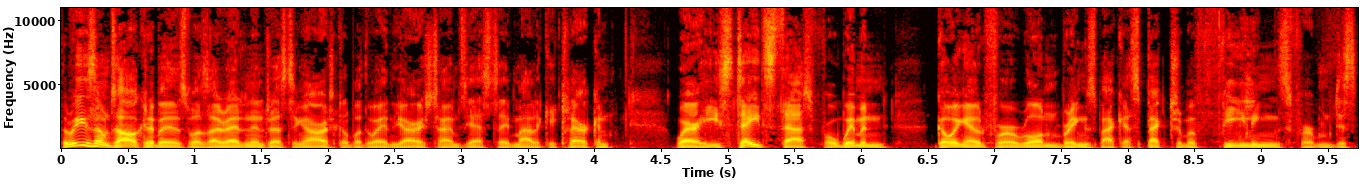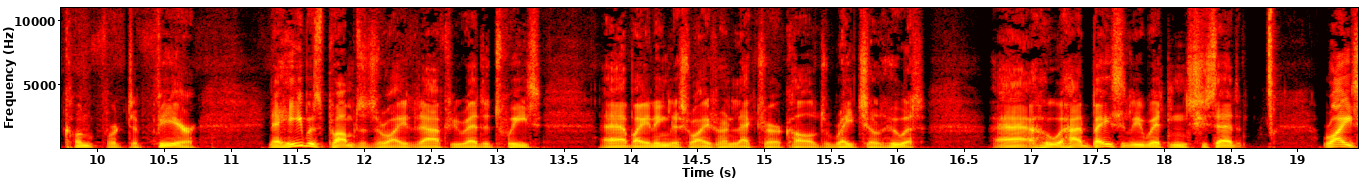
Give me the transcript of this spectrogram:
the reason I'm talking about this was I read an interesting article, by the way, in the Irish Times yesterday, Malachy Clerkin, where he states that for women, going out for a run brings back a spectrum of feelings from discomfort to fear. Now, he was prompted to write it after he read a tweet uh, by an English writer and lecturer called Rachel Hewitt, uh, who had basically written, she said, Right,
